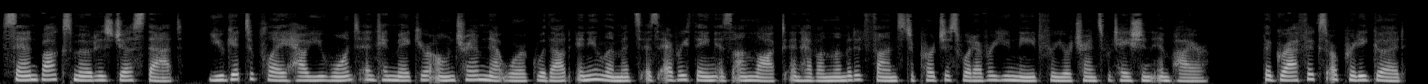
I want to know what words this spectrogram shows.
Sandbox Mode is just that, you get to play how you want and can make your own tram network without any limits as everything is unlocked and have unlimited funds to purchase whatever you need for your transportation empire. The graphics are pretty good,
